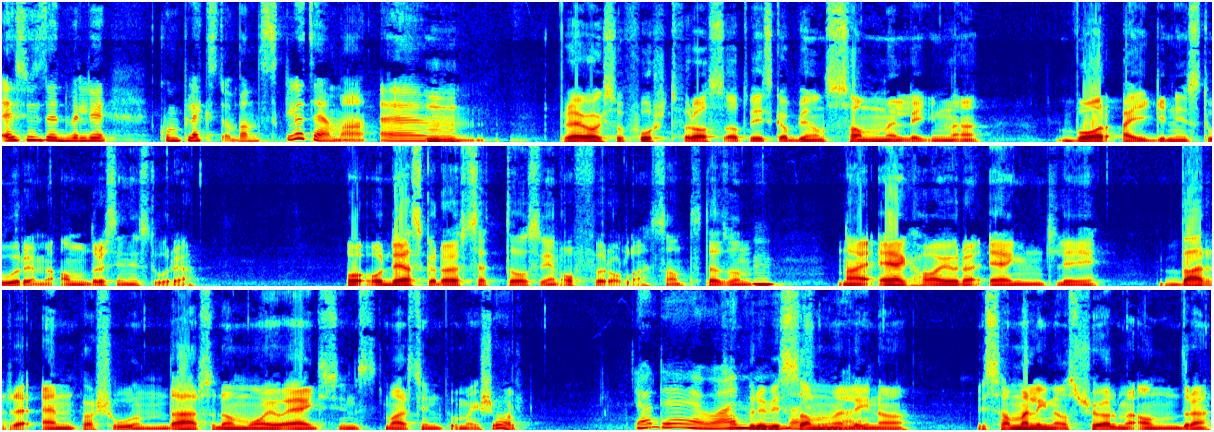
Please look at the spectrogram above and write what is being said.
Jeg syns det er et veldig komplekst og vanskelig tema. Um, Mm. For det er jo også så fort for oss at vi skal begynne å sammenligne vår egen historie med andre sin historie. Og, og det skal da sette oss i en offerrolle. sant? Det er sånn Nei, jeg har jo det egentlig verre enn personen der, så da må jo jeg synes mer synd på meg sjøl. Ja, det er jo en Fordi vi sammenligner, vi sammenligner oss sjøl med andre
